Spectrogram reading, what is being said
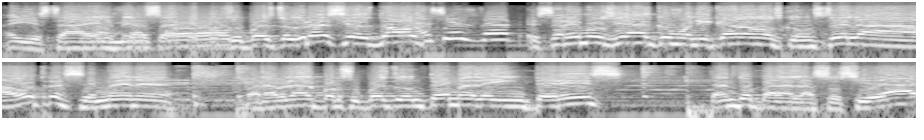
Ahí está el Gracias mensaje, por supuesto. Gracias, Doc. Gracias, Doc. Estaremos ya comunicándonos con usted la otra semana para hablar, por supuesto, de un tema de interés tanto para la sociedad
